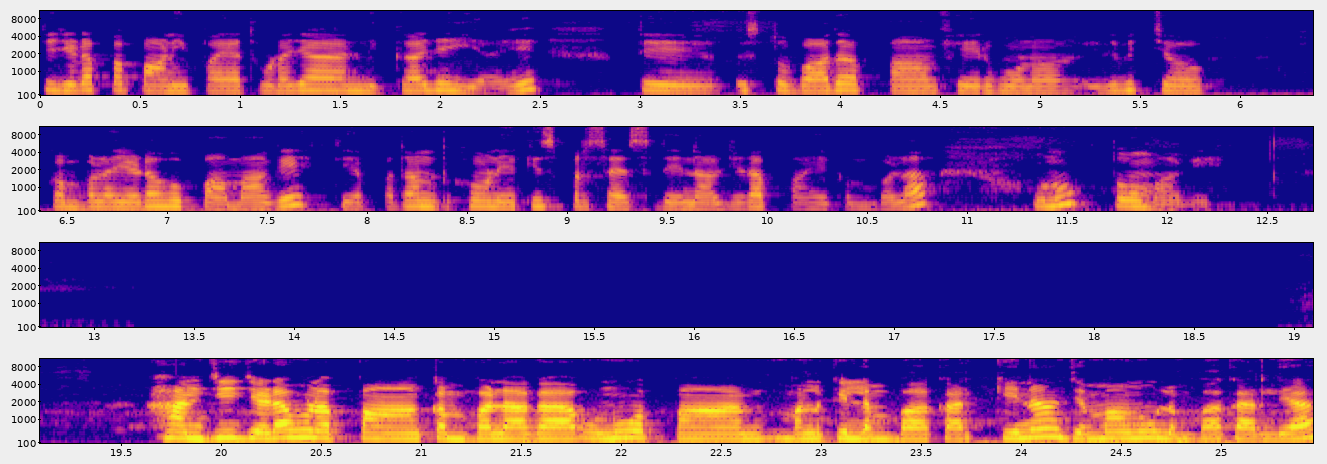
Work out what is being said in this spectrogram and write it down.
ਅਤੇ ਜਿਹੜਾ ਆਪਾਂ ਪਾਣੀ ਪਾਇਆ ਥੋੜ੍ਹਾ ਜਿਹਾ ਨਿੱਘਾ ਜਿਹਾ ਹੀ ਆ ਇਹ ਅਤੇ ਇਸ ਤੋਂ ਬਾਅਦ ਆਪਾਂ ਫਿਰ ਹੁਣ ਇਹਦੇ ਵਿੱਚ ਕੰਬਲ ਆ ਜਿਹੜਾ ਉਹ ਪਾਵਾਂਗੇ ਅਤੇ ਆਪਾਂ ਤੁਹਾਨੂੰ ਦਿਖਾਉਣੇ ਆ ਕਿਸ ਪ੍ਰੋਸੈਸ ਦੇ ਨਾਲ ਜਿਹੜਾ ਆਪਾਂ ਇਹ ਕੰਬਲ ਆ ਉਹਨੂੰ ਧੋਵਾਂਗੇ। ਹਾਂਜੀ, ਜਿਹੜਾ ਹੁਣ ਆਪਾਂ ਕੰਬਲ ਆਗਾ ਉਹਨੂੰ ਆਪਾਂ ਮਤਲਬ ਕਿ ਲੰਬਾ ਕਰਕੇ ਨਾ ਜਮਾ ਉਹਨੂੰ ਲੰਬਾ ਕਰ ਲਿਆ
